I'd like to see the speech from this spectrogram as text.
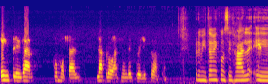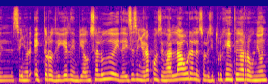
entregar como tal la aprobación del proyecto de acuerdo. Permítame, concejal, el señor Héctor Rodríguez le envía un saludo y le dice, señora concejal Laura, le solicito urgente una reunión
